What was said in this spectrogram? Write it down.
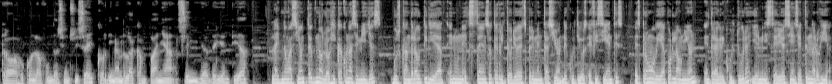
trabajo con la Fundación Suisei coordinando la campaña Semillas de Identidad. La innovación tecnológica con las semillas, buscando la utilidad en un extenso territorio de experimentación de cultivos eficientes, es promovida por la Unión entre Agricultura y el Ministerio de Ciencia y Tecnología,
